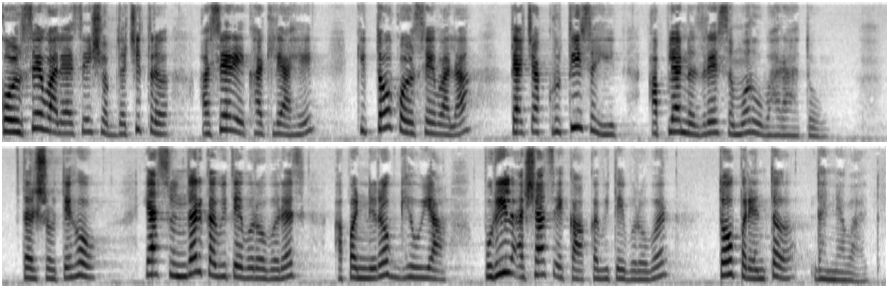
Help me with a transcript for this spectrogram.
कोळसेवाल्याचे शब्दचित्र असे रेखाटले आहे की तो कोळसेवाला त्याच्या कृतीसहित आपल्या नजरेसमोर उभा राहतो. तर श्रोते हो या सुंदर कवितेबरोबरच आपण निरोप घेऊया पुढील अशाच एका कवितेबरोबर. तोपर्यंत धन्यवाद.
